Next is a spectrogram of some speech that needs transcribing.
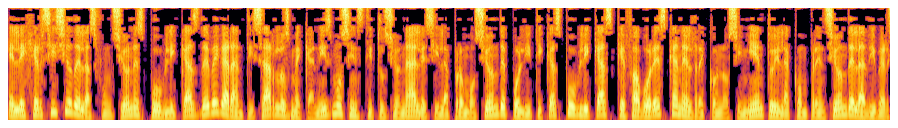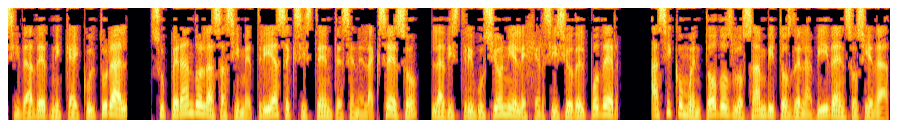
El ejercicio de las funciones públicas debe garantizar los mecanismos institucionales y la promoción de políticas públicas que favorezcan el reconocimiento y la comprensión de la diversidad étnica y cultural, superando las asimetrías existentes en el acceso, la distribución y el ejercicio del poder, así como en todos los ámbitos de la vida en sociedad.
